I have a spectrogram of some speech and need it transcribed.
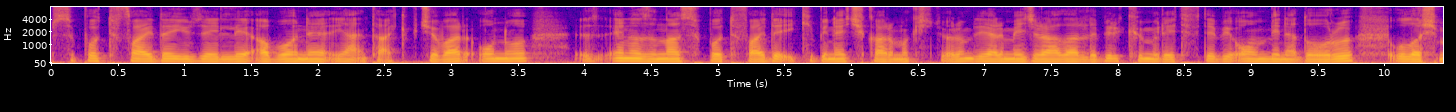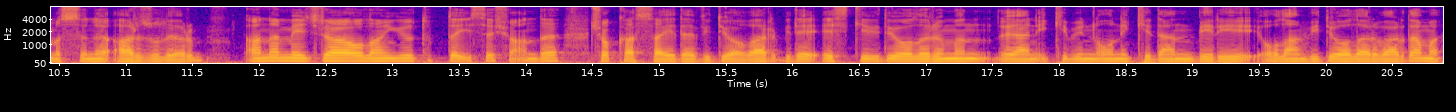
Spotify'da 150 abone yani takipçi var. Onu e, en azından Spotify'da 2000'e çıkarmak istiyorum. Diğer mecralarla bir kümülatifte bir 10.000'e doğru ulaşmasını arzuluyorum. Ana mecra olan YouTube'da ise şu anda çok az sayıda video var. Bir de eski videolarımın yani 2012'den beri olan videolar vardı ama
